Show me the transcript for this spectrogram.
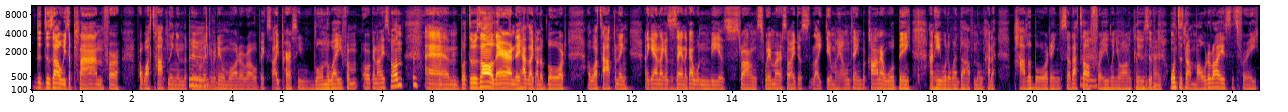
There's always a plan for, for what's happening in the pool. Mm. Like they were doing water aerobics. I personally run away from organised fun, um, but there was all there, and they have like on a board of what's happening. And again, like as I was saying, like I wouldn't be a strong swimmer, so I just like do my own thing. But Connor would be, and he would have went off and done kind of paddle boarding. So that's all free when you're all inclusive. Okay. Once it's not motorized, it's free.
